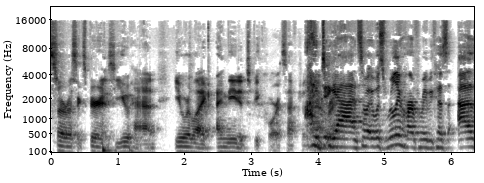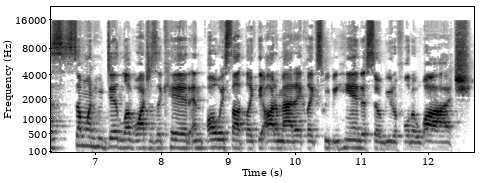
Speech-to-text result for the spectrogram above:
service experience you had, you were like, I needed to be quartz after that. I did, right? yeah. And so it was really hard for me because as someone who did love watch as a kid and always thought like the automatic, like sweeping hand is so beautiful to watch,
